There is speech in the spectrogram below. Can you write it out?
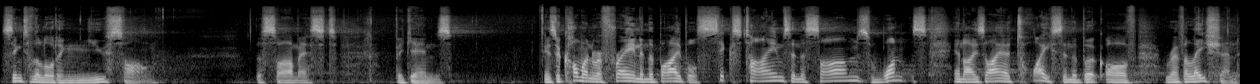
Sing to the Lord a new song, the psalmist begins. It's a common refrain in the Bible, six times in the Psalms, once in Isaiah, twice in the book of Revelation.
